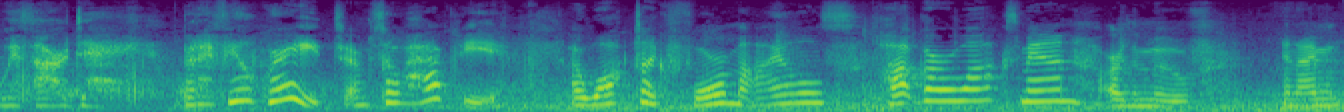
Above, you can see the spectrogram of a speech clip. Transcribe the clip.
with our day. But I feel great, I'm so happy. I walked like four miles. Hot girl walks, man, are the move and I'm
